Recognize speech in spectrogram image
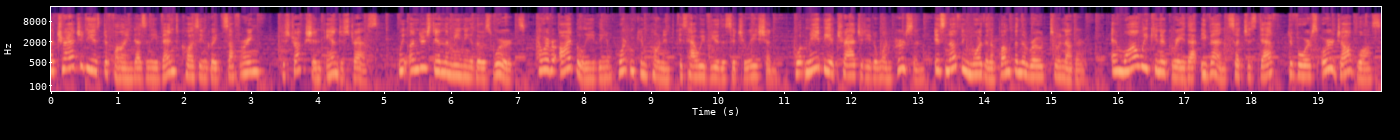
A tragedy is defined as an event causing great suffering, destruction, and distress. We understand the meaning of those words. However, I believe the important component is how we view the situation. What may be a tragedy to one person is nothing more than a bump in the road to another. And while we can agree that events such as death, divorce, or job loss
